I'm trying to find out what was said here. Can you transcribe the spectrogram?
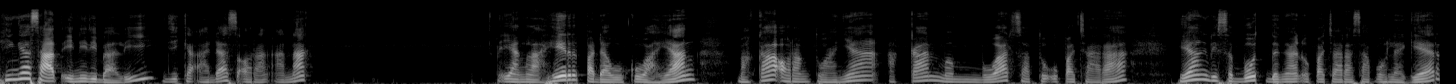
Hingga saat ini di Bali, jika ada seorang anak yang lahir pada wuku wayang, maka orang tuanya akan membuat satu upacara yang disebut dengan upacara sapuh leger,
